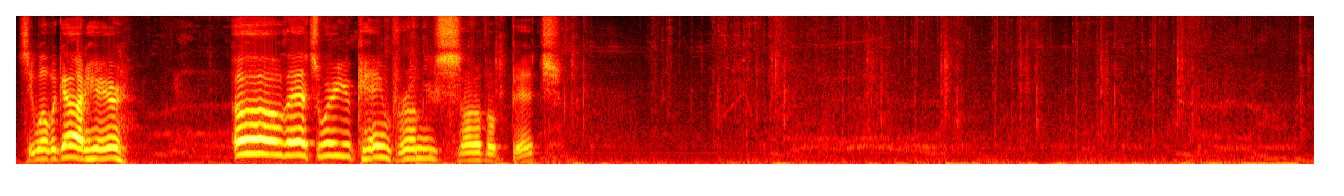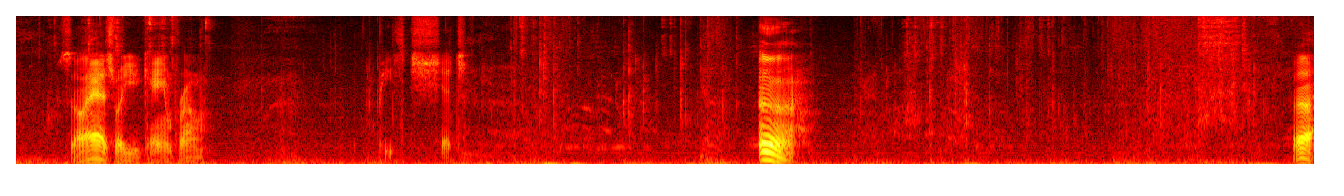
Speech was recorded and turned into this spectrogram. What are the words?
See what we got here. Oh, that's where you came from, you son of a bitch. So that's where you came from. Piece of shit. Ugh. Ugh.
